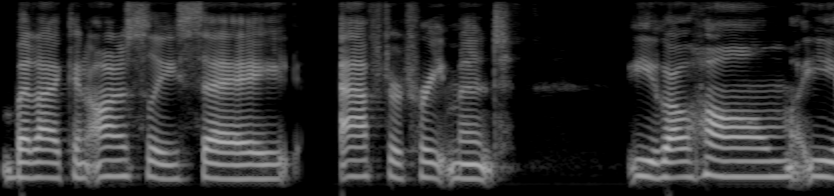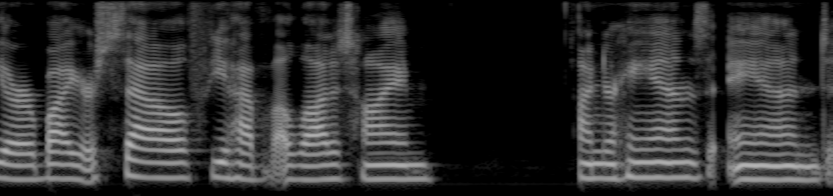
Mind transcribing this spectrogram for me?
But I can honestly say, after treatment, you go home, you're by yourself, you have a lot of time on your hands, and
